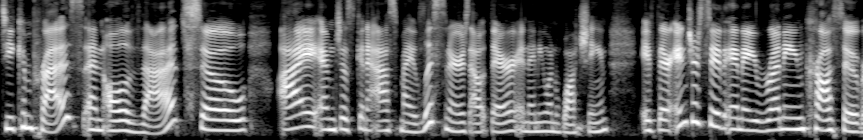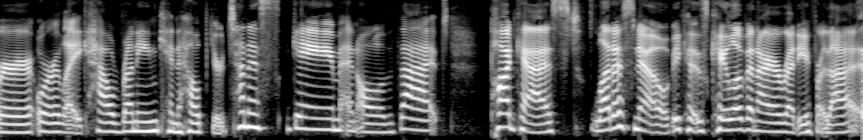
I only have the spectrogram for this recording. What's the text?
decompress and all of that. So, I am just going to ask my listeners out there and anyone watching if they're interested in a running crossover or like how running can help your tennis game and all of that podcast, let us know because Caleb and I are ready for that.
